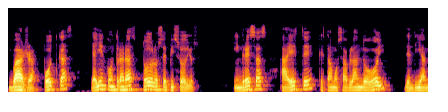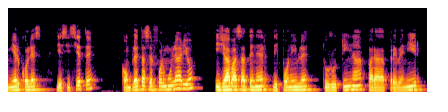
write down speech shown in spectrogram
barra podcast y ahí encontrarás todos los episodios. Ingresas a este que estamos hablando hoy, del día miércoles 17, completas el formulario y ya vas a tener disponible tu rutina para prevenir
